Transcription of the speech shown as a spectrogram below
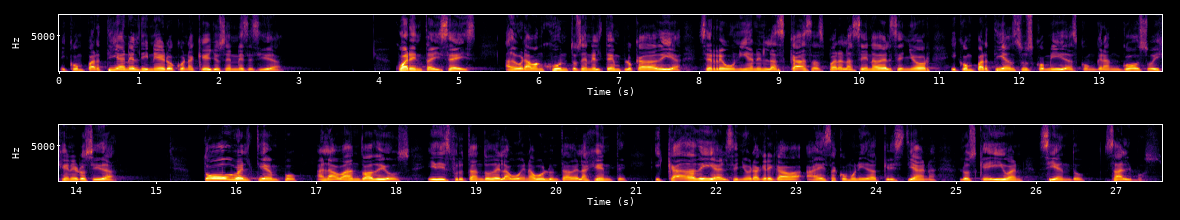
y compartían el dinero con aquellos en necesidad. 46 adoraban juntos en el templo cada día, se reunían en las casas para la cena del Señor y compartían sus comidas con gran gozo y generosidad. Todo el tiempo alabando a Dios y disfrutando de la buena voluntad de la gente. Y cada día el Señor agregaba a esa comunidad cristiana los que iban siendo salvos.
